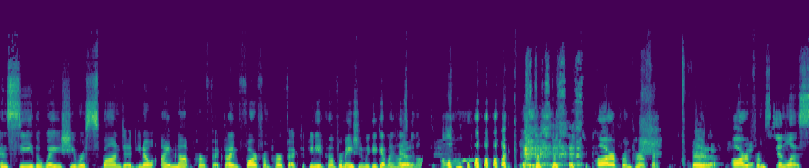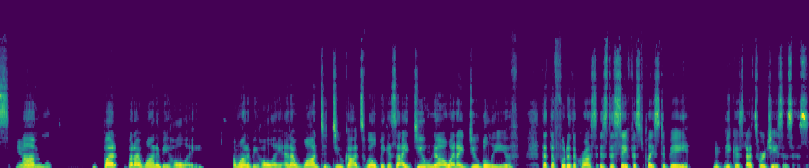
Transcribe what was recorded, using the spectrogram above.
and see the way she responded. You know, I'm not perfect. I'm far from perfect. If you need confirmation, we could get my husband on as well. like, far from perfect, Fair I'm enough. far Yeah. from sinless. Yeah. Um, but but I want to be holy. I want to be holy and I want to do God's will because I do know and I do believe that the foot of the cross is the safest place to be Mhm. because that's where Jesus is.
